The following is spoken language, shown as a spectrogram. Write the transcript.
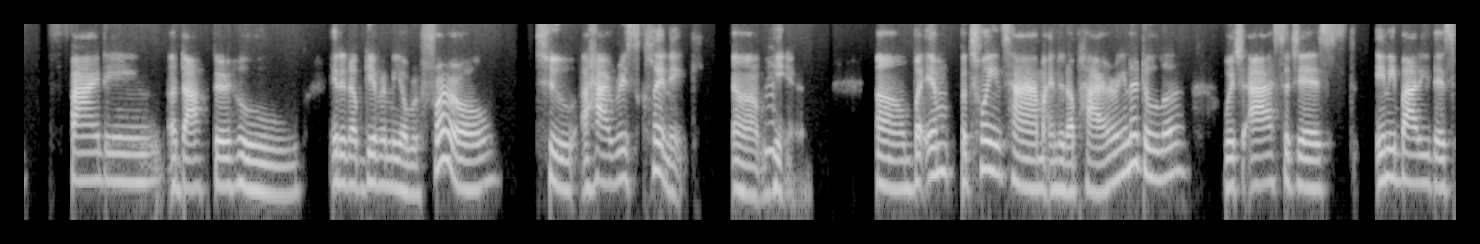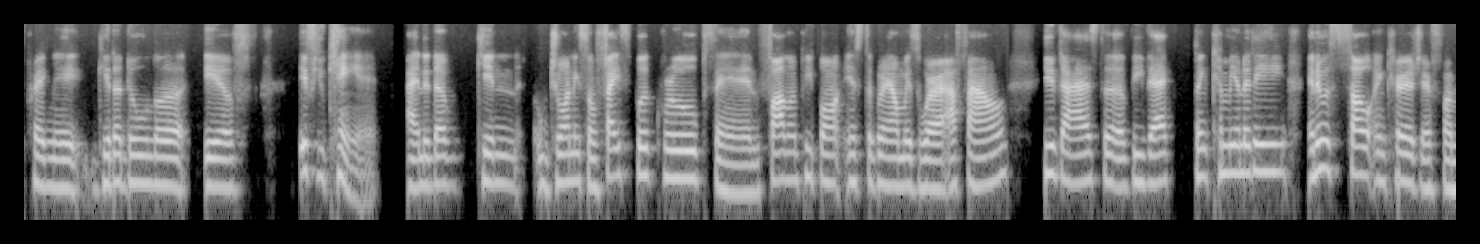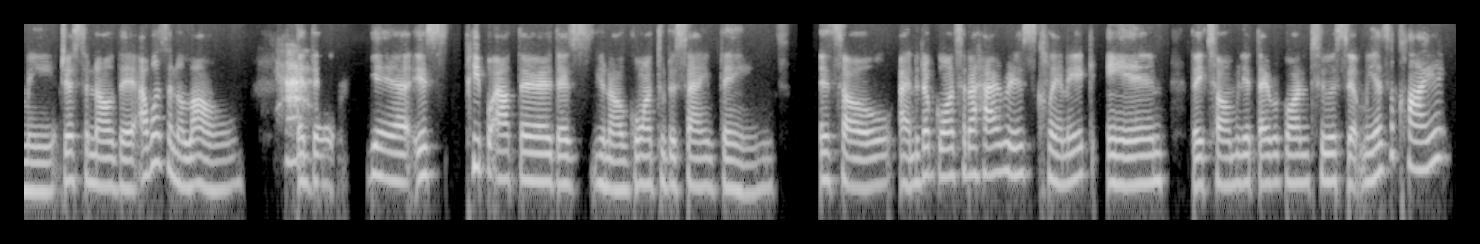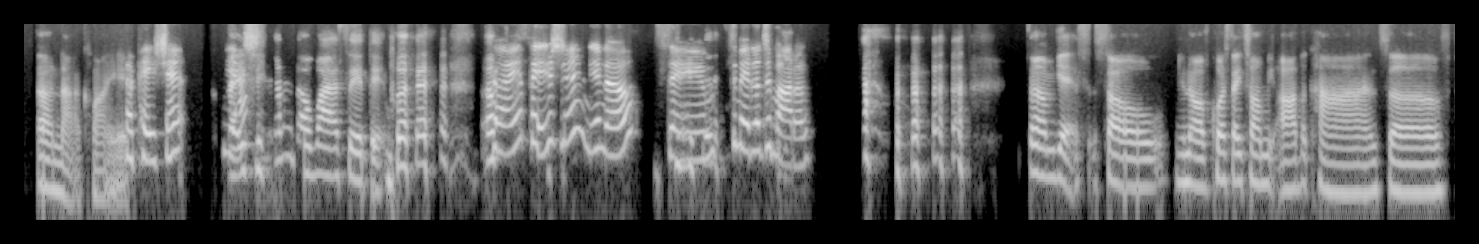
finding a doctor who ended up giving me a referral to a high risk clinic um, Hmm. here. Um, but in between time, I ended up hiring a doula, which I suggest anybody that's pregnant get a doula if if you can. I ended up getting joining some Facebook groups and following people on Instagram is where I found you guys, the VBAC Link community. And it was so encouraging for me just to know that I wasn't alone Yeah. and that yeah, it's people out there that's, you know, going through the same things. And so I ended up going to the high risk clinic and they told me that they were going to accept me as a client. Uh, not a client. a patient. Yeah. I don't know why I said that, but Client, patient, you know, same tomato, tomato. um, yes. So, you know, of course, they told me all the cons of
